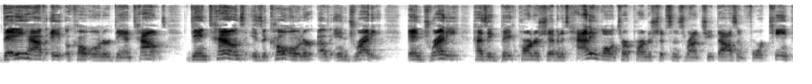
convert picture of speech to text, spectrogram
They have a, a co owner, Dan Towriss. Dan Towriss is a co owner of Andretti. Andretti has a big partnership and has had a long term partnership since around 2014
